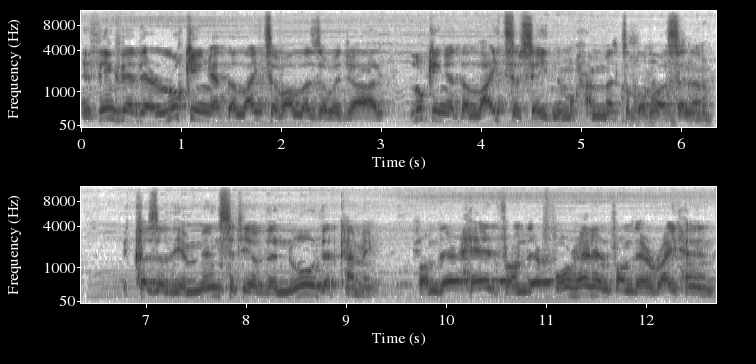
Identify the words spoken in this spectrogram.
and think that they're looking at the lights of Allah looking at the lights of Sayyidina Muhammad because of the immensity of the nur that coming from their head, from their forehead and from their right hand.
